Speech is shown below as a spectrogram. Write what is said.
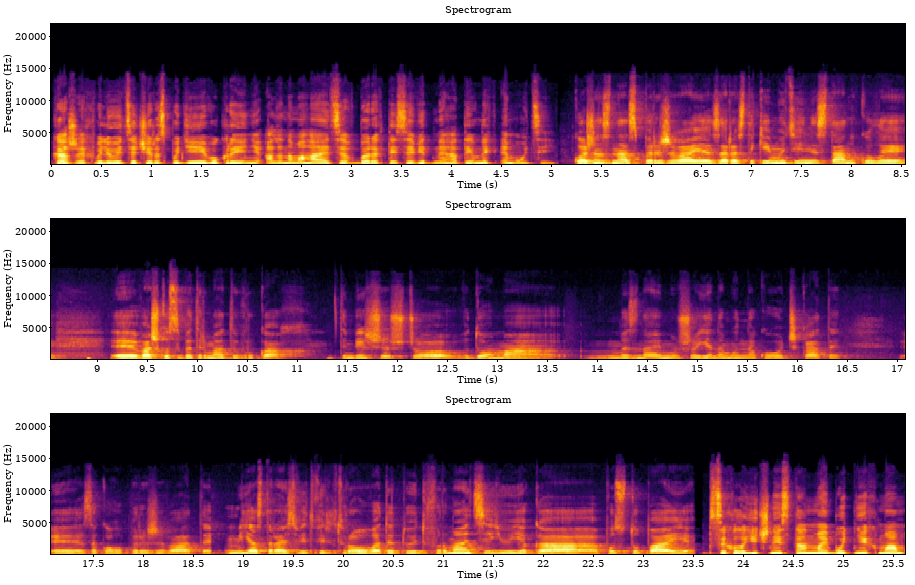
Каже, хвилюється через події в Україні, але намагається вберегтися від негативних емоцій. Кожен з нас переживає зараз такий емоційний стан, коли е, важко себе тримати в руках. Тим більше, що вдома ми знаємо, що є нам на кого чекати, за кого переживати. Я стараюсь відфільтровувати ту інформацію, яка поступає. Психологічний стан майбутніх мам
